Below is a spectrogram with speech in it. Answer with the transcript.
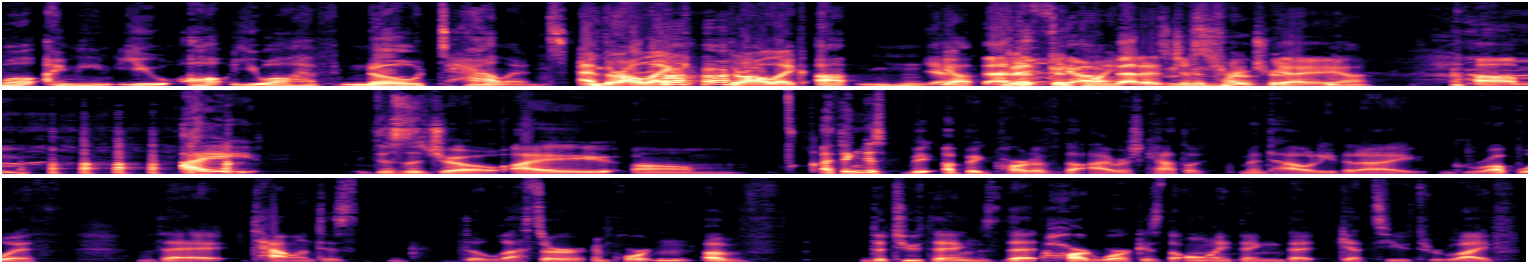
"Well, I mean, you all you all have no talent," and they're all like, they're all like, "Uh, mm-hmm, yeah, yep, that good, is, good yeah, point. that is just good true. Point, true. Yeah, yeah, yeah." Um, I this is Joe. I um I think it's a big part of the Irish Catholic mentality that I grew up with that talent is the lesser important of the two things, that hard work is the only thing that gets you through life,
